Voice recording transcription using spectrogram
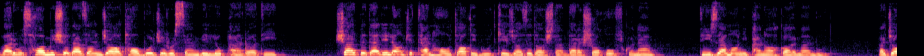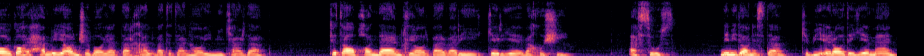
و روزها می‌شد از آنجا تا برج روسنویل لوپن را دید شاید به دلیل آنکه تنها اتاقی بود که اجازه داشتم درش را قفل کنم دیر زمانی پناهگاه من بود و جایگاه همه آنچه باید در خلوت تنهایی می کردم. کتاب خواندن، خیال پروری، گریه و خوشی. افسوس نمی‌دانستم که بی ارادگی من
